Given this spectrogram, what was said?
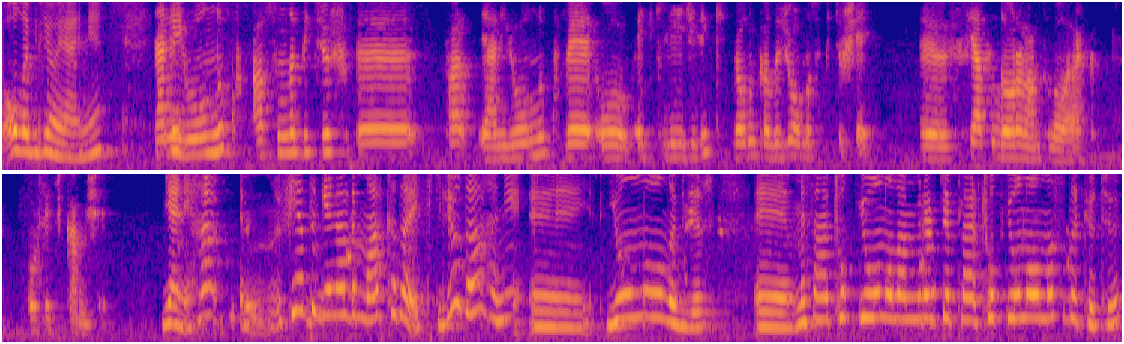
olabiliyor yani. Yani İşte- yoğunluk aslında bir tür e, yani yoğunluk ve o etkileyicilik ve onun kalıcı olması bir tür şey. E, fiyatla doğru orantılı olarak ortaya çıkan bir şey. Yani hem e, fiyatı genelde marka da etkiliyor da hani e, yoğunluğu olabilir. E, mesela çok yoğun olan mürekkepler çok yoğun olması da kötü.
